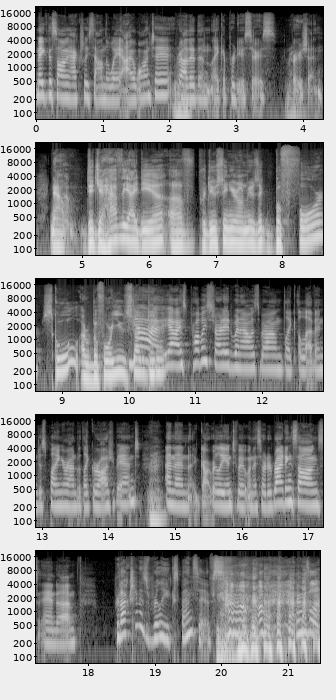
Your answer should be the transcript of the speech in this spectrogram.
make the song actually sound the way I want it rather than like a producer's version. Now, So- did you have the idea of producing your own music before school or before you started yeah, taking yeah. I probably started when I was around like 11, just playing around with like GarageBand, and then got really into it when I started writing songs. And um, production is really expensive, so it was a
